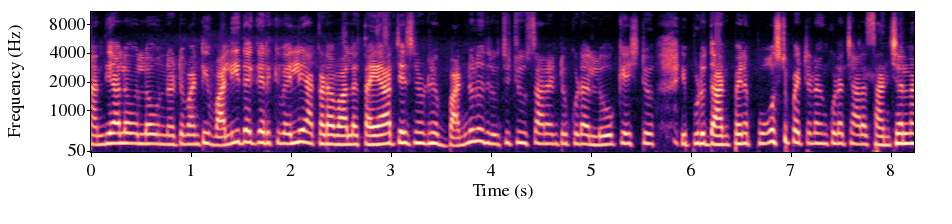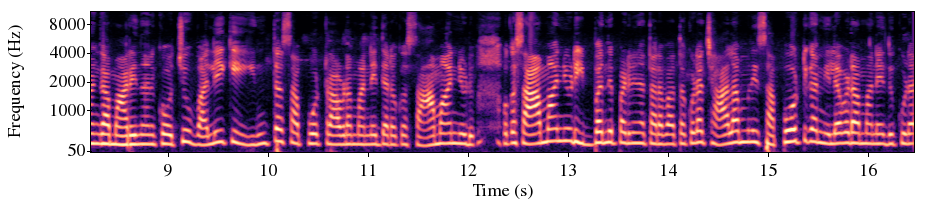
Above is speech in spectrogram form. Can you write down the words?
నంద్యాలలో ఉన్నటువంటి వలి దగ్గరికి వెళ్ళి అక్కడ వాళ్ళు తయారు చేసినటువంటి బండును రుచి చూస్తారంటూ కూడా లోకేష్ ఇప్పుడు దానిపైన పోస్ట్ పెట్టడం కూడా చాలా సంచలనంగా మారింది అనుకోవచ్చు. వలికి ఇంత సపోర్ట్ రావడం అనేది అది ఒక సామాన్యుడు ఒక సామాన్యుడు ఇబ్బంది పడిన తర్వాత కూడా చాలామంది సపోర్ట్గా నిలవడం అనేది కూడా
